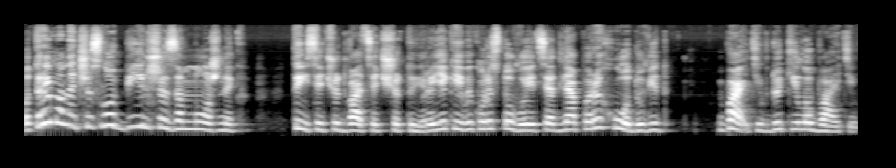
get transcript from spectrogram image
Отримане число більше за множник 1024, який використовується для переходу від байтів до кілобайтів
